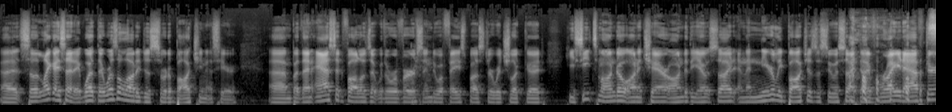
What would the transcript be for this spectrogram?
Uh, so like I said, it what there was a lot of just sort of botchiness here. Um, but then Acid follows it with a reverse into a facebuster, which looked good. He seats Mondo on a chair onto the outside, and then nearly botches a suicide dive right after.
